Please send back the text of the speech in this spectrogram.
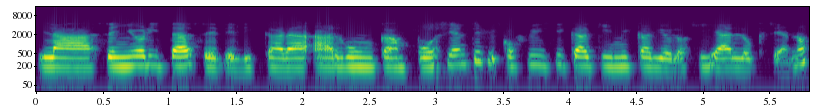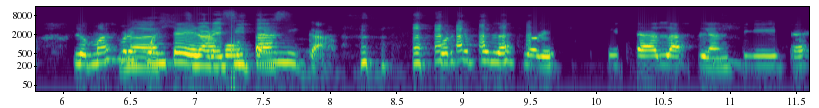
la señorita se dedicara a algún campo científico, física, química, biología, lo que sea, ¿no? Lo más frecuente era botánica, porque pues las florecitas, las plantitas,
